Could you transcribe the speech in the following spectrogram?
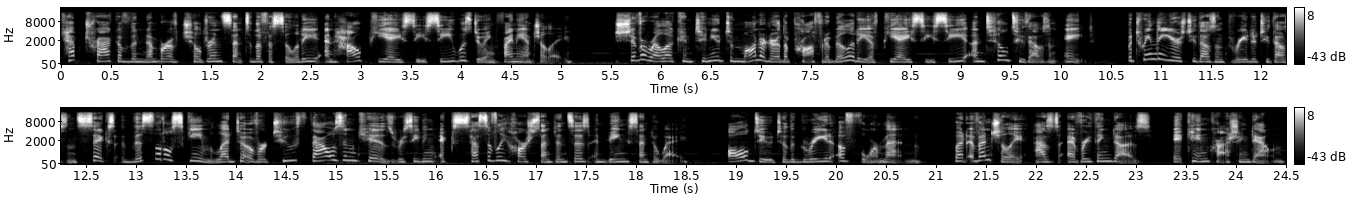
kept track of the number of children sent to the facility and how PACC was doing financially. Ciavarella continued to monitor the profitability of PACC until 2008. Between the years 2003 to 2006, this little scheme led to over 2,000 kids receiving excessively harsh sentences and being sent away, all due to the greed of four men. But eventually, as everything does, it came crashing down.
